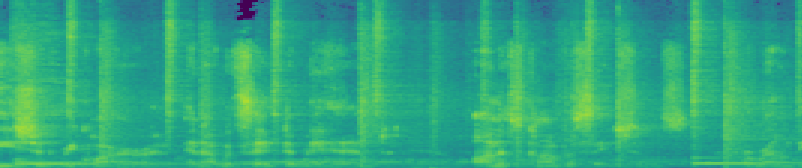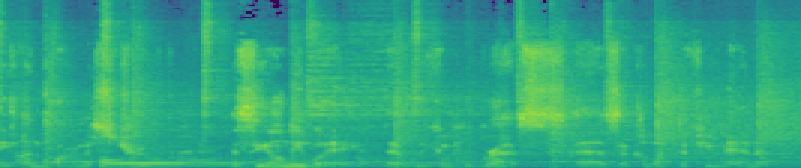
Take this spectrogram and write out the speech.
we should require, and I would say demand, honest conversations around the unvarnished truth. It's the only way that we can progress as a collective humanity.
